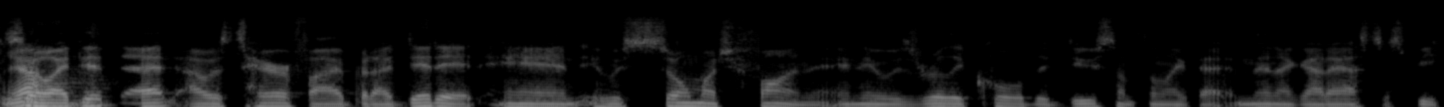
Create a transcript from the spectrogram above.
Yeah. So I did that. I was terrified, but I did it, and it was so much fun, and it was really cool to do something like that. And then I got asked to speak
